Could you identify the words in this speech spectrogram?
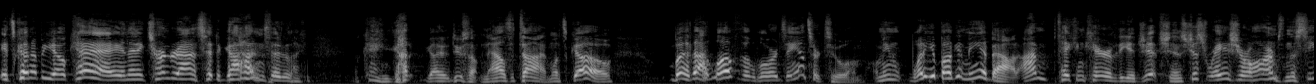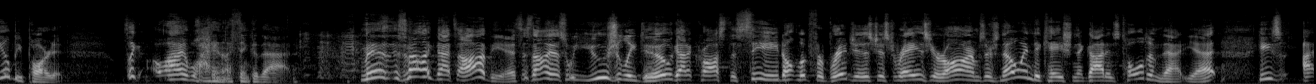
It's going to be okay. And then he turned around and said to God and said, like, Okay, you got, got to do something. Now's the time. Let's go. But I love the Lord's answer to him. I mean, what are you bugging me about? I'm taking care of the Egyptians. Just raise your arms and the sea will be parted. It's like, oh, why, why didn't I think of that? I mean, it's not like that's obvious. It's not like that's what we usually do. We got to cross the sea. Don't look for bridges. Just raise your arms. There's no indication that God has told him that yet. He's, I,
